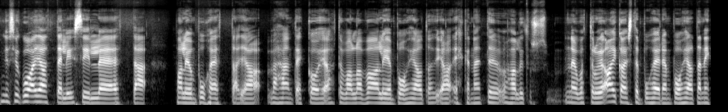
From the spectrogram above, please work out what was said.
jos joku ajatteli sille, että paljon puhetta ja vähän tekoja tavallaan vaalien pohjalta ja ehkä näiden hallitusneuvottelujen aikaisten puheiden pohjalta, niin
